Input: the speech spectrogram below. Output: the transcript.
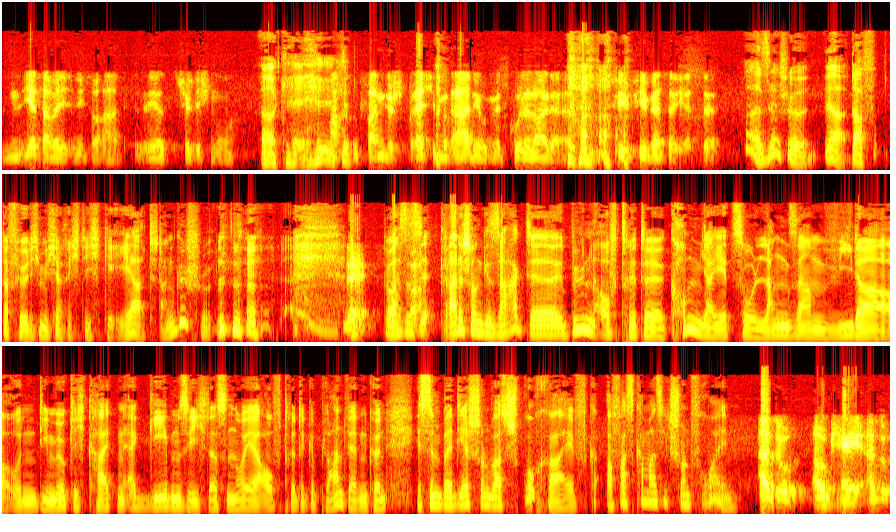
jetzt arbeite ich nicht so hart. Jetzt chill ich nur. Okay. Mach ein Gespräch im Radio mit coole Leute. Also viel, viel besser jetzt. Ah, sehr schön. Ja, da, da fühle ich mich ja richtig geehrt. Dankeschön. Nee, Du hast es ja gerade schon gesagt, äh, Bühnenauftritte kommen ja jetzt so langsam wieder und die Möglichkeiten ergeben sich, dass neue Auftritte geplant werden können. Ist denn bei dir schon was spruchreif? Auf was kann man sich schon freuen? Also, okay, also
